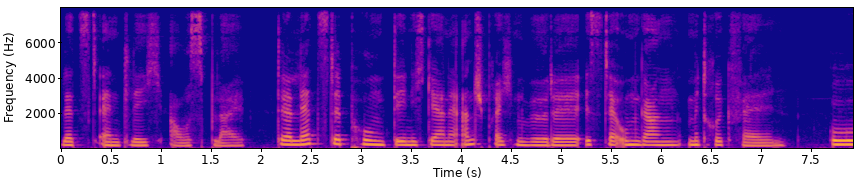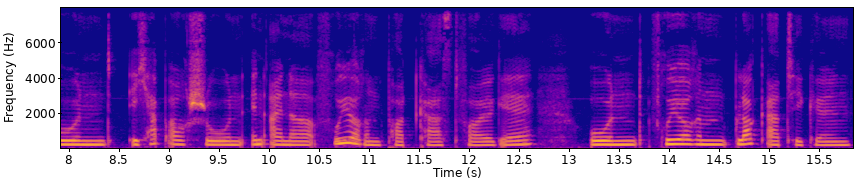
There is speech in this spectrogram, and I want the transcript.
letztendlich ausbleibt. Der letzte Punkt, den ich gerne ansprechen würde, ist der Umgang mit Rückfällen. Und ich habe auch schon in einer früheren Podcast-Folge und früheren Blogartikeln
